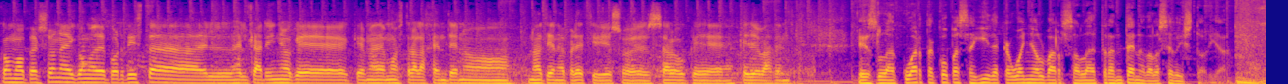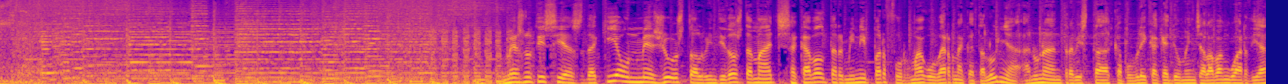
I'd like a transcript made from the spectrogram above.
como persona y como deportista el, el cariño que, que, me demuestra la gente no, no, tiene precio y eso es algo que, que llevas dentro. És la quarta copa seguida que guanya el Barça, la trentena de la seva història. Més notícies. D'aquí a un mes just, el 22 de maig, s'acaba el termini per formar govern a Catalunya. En una entrevista que publica aquest diumenge a La Vanguardia,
